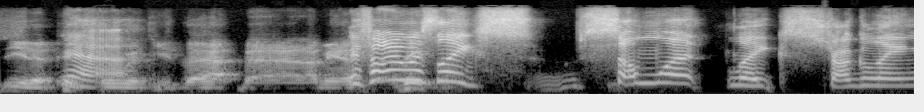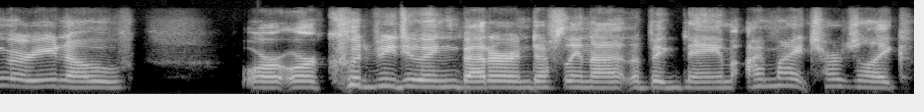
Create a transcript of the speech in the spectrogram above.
need a picture Yeah. with you that bad. I mean, If I was like s- somewhat like struggling or you know or or could be doing better and definitely not a big name, I might charge like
